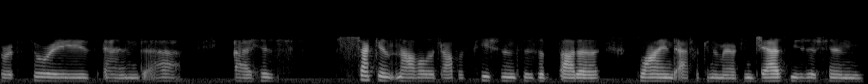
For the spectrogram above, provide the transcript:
short stories. And uh, uh, his second novel, A Drop of Patience, is about a blind African American jazz musician,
